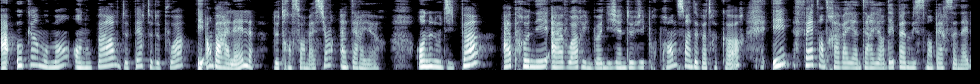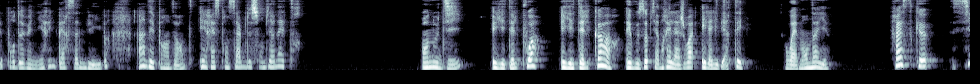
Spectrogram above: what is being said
À aucun moment on nous parle de perte de poids et en parallèle de transformation intérieure. On ne nous dit pas apprenez à avoir une bonne hygiène de vie pour prendre soin de votre corps et faites un travail intérieur d'épanouissement personnel pour devenir une personne libre, indépendante et responsable de son bien-être. On nous dit ayez tel poids, ayez tel corps, et vous obtiendrez la joie et la liberté. Ouais, mon œil. Reste que, si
